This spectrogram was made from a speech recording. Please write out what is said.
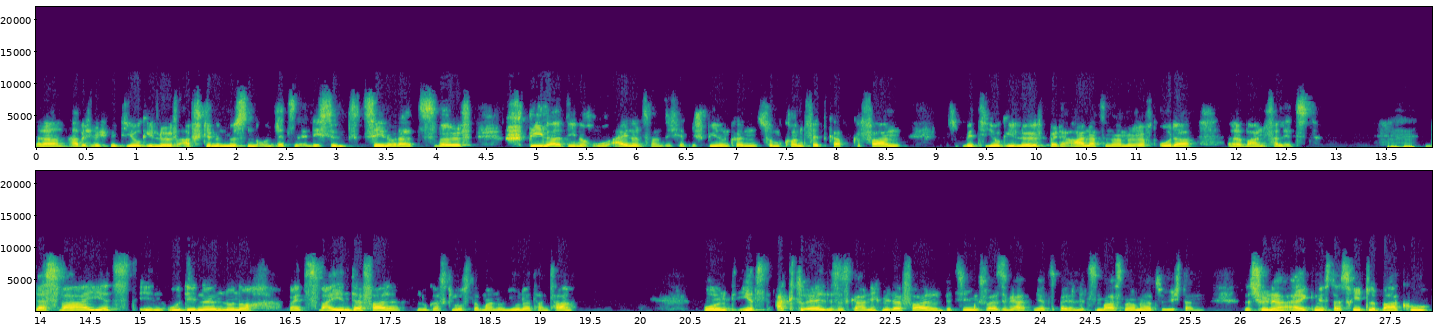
äh, habe ich mich mit Jogi Löw abstimmen müssen und letztendlich sind zehn oder zwölf Spieler, die noch U21 hätten spielen können, zum Confed Cup gefahren mit Jogi Löw bei der A-Nationalmannschaft oder äh, waren verletzt. Mhm. Das war jetzt in Udine nur noch bei zweien der Fall, Lukas Klostermann und Jonathan Tah. Und jetzt aktuell ist es gar nicht mehr der Fall, beziehungsweise wir hatten jetzt bei der letzten Maßnahme natürlich dann das schöne Ereignis, dass Riedle Baku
